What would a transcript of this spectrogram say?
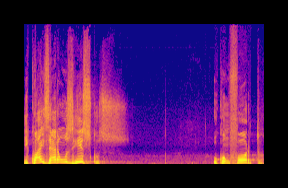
e quais eram os riscos? O conforto,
